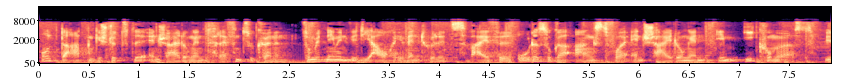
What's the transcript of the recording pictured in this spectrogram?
und datengestützte Entscheidungen treffen zu können. Somit nehmen wir dir auch eventuelle Zweifel oder sogar Angst vor Entscheidungen im E-Commerce. Wir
